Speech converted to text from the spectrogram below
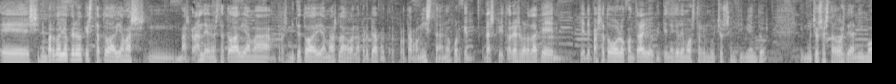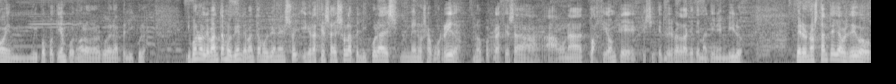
eh, sin embargo, yo creo que está todavía más, mm, más grande, ¿no? Está todavía más, transmite todavía más la, propia protagonista, ¿no? Porque la escritora es verdad que, le pasa todo lo contrario, que tiene que demostrar muchos sentimientos y muchos estados de ánimo en muy poco tiempo, ¿no? A lo largo de la película. Y bueno, levanta muy bien, levanta muy bien eso y gracias a eso la película es menos aburrida, ¿no? Pues gracias a, una actuación que, que, sí que es verdad que te mantiene en vilo. Pero no obstante, ya os digo,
